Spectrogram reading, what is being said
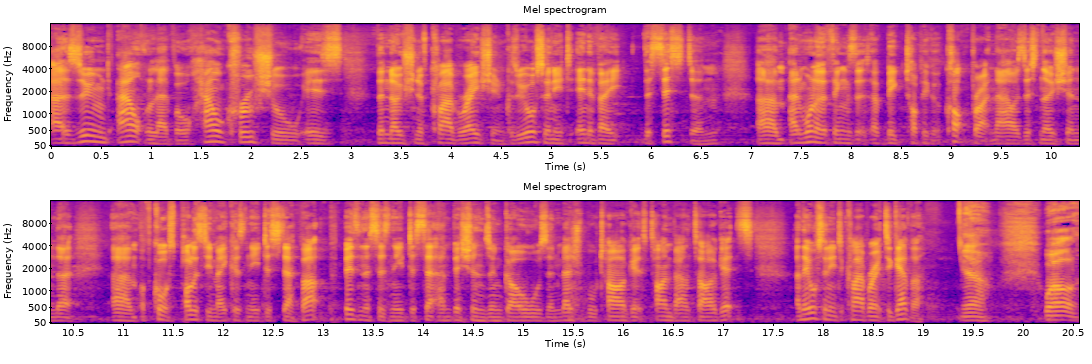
at a zoomed out level, how crucial is the notion of collaboration because we also need to innovate the system. Um, and one of the things that's a big topic at COP right now is this notion that, um, of course, policymakers need to step up, businesses need to set ambitions and goals and measurable targets, time bound targets, and they also need to collaborate together. Yeah. Well,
